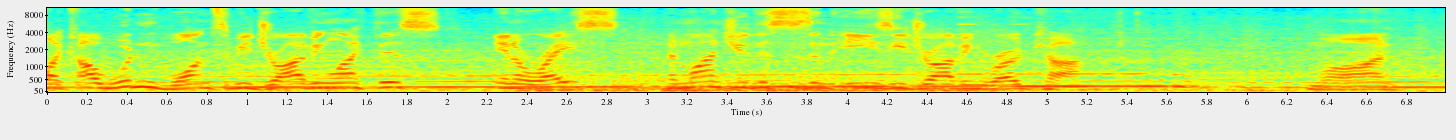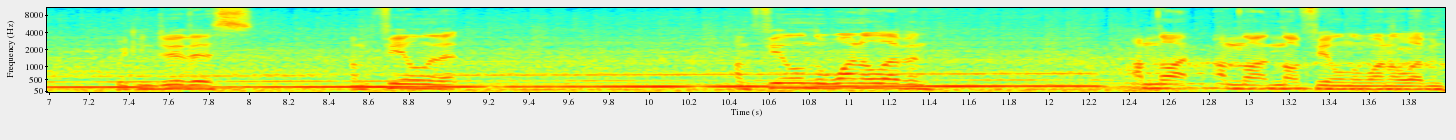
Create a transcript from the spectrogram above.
Like, I wouldn't want to be driving like this in a race, and mind you, this is an easy driving road car. Come on, we can do this. I'm feeling it. I'm feeling the 111. I'm not, I'm not, not feeling the 111.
